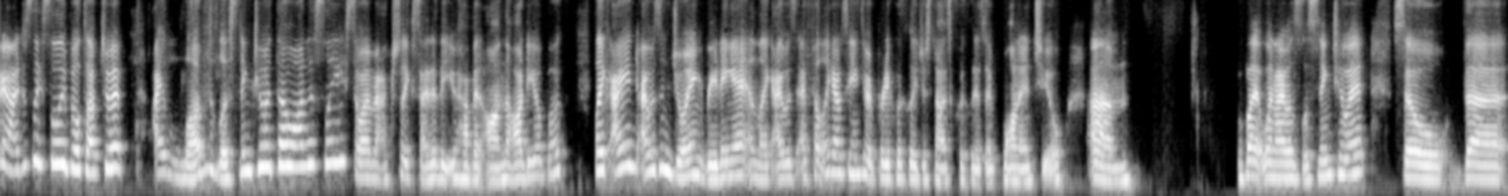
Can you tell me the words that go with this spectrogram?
Yeah i just like slowly built up to it. I loved listening to it though honestly so i'm actually excited that you have it on the audiobook. Like i i was enjoying reading it and like i was i felt like i was getting through it pretty quickly just not as quickly as i wanted to. Um but when I was listening to it, so the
